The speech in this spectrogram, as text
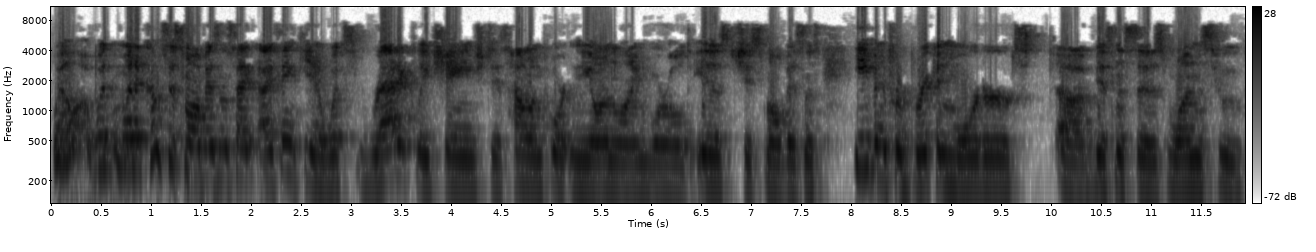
Well, when, it comes to small business, I, I, think you know what's radically changed is how important the online world is to small business, even for brick and mortar uh, businesses, ones who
